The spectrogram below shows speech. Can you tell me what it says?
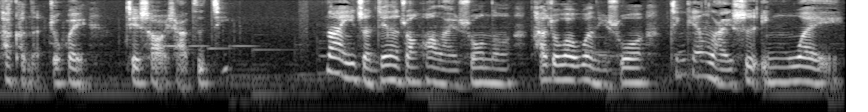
他可能就会介绍一下自己。那以整间的状况来说呢，他就会问你说，今天来是因为，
